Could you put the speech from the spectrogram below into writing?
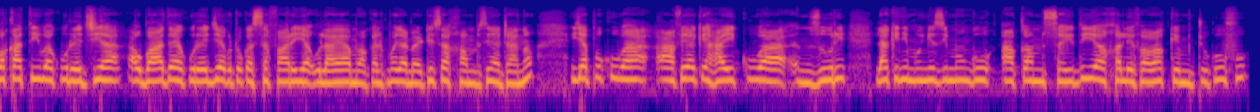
wakati wa kurejea au baada ya kurejea kutoka safari ya ulaya mwaka 1955 ijapokuwa afya yake haikuwa nzuri lakini mwenyezi mungu akamsaidia khalifa wake mtukufu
